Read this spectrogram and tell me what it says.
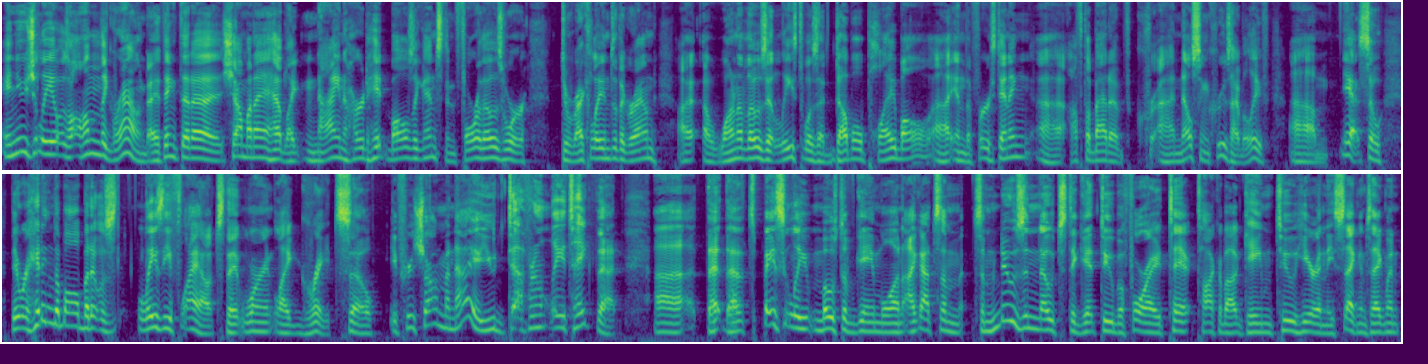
and usually it was on the ground. I think that uh, Sean Manaea had like nine hard hit balls against, and four of those were directly into the ground. Uh, uh, one of those, at least, was a double play ball uh, in the first inning uh, off the bat of uh, Nelson Cruz, I believe. Um, yeah, so they were hitting the ball, but it was lazy flyouts that weren't like great. So if you're Sean Manaea, you definitely take that. Uh, that that's basically most of game one. I got some some news and notes to get to before I t- talk about game two here in the second segment.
